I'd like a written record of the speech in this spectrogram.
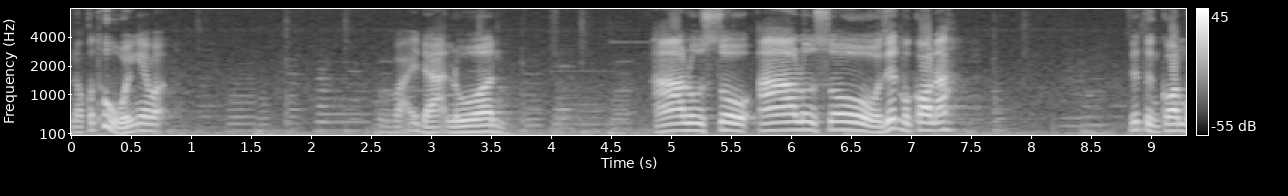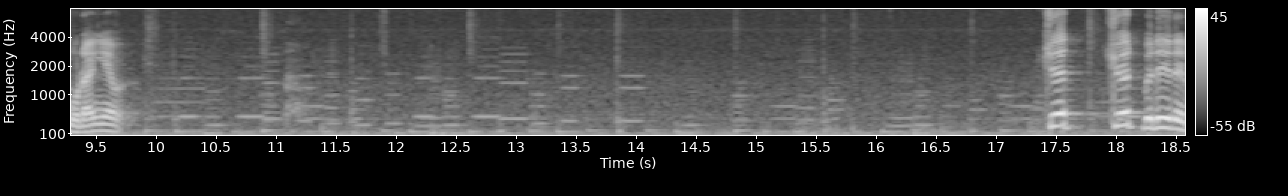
Nó có thủ anh em ạ. Vãi đạn luôn. Alonso Alonso Giết một con đã. Giết từng con một đấy anh em ạ. Chết. Chết bên đi này,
